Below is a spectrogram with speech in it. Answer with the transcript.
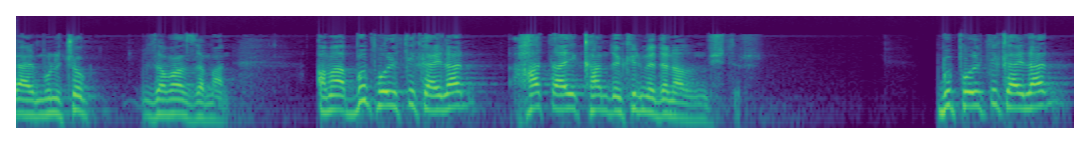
Yani bunu çok zaman zaman. Ama bu politikayla Hatay kan dökülmeden alınmıştır. Bu politikayla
